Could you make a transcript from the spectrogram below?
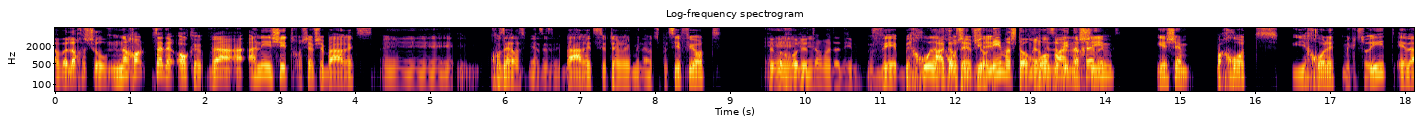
אבל לא חשוב. נכון, בסדר, אוקיי. ואני אישית חושב שבארץ, אה, חוזר על עצמי, אז זה בארץ יותר מניות ספציפיות. ובחו"ל אה, יותר מדדים. ובחו"ל אני אגב, זה חושב הגיוני מה שאתה אומר, רוב מזווית האנשים- אחרת. שיש להם פחות יכולת מקצועית, אלא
